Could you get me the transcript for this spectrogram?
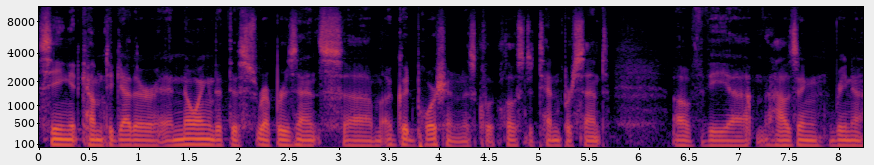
seeing it come together and knowing that this represents um, a good portion, is cl- close to 10% of the uh, housing RHNA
